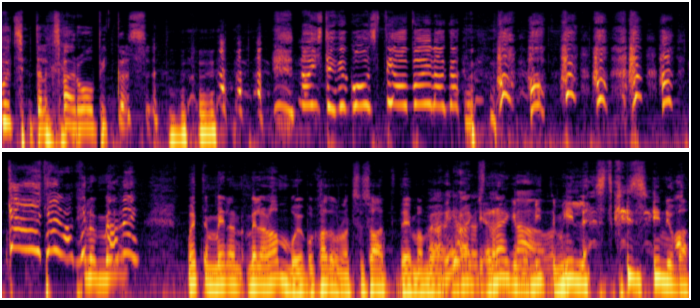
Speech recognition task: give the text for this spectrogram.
mõtlesin, et ta läks aeroobikas. naistega koos peapaelaga. käed meil hüppame ma ütlen, meil on, meil on ammu juba kadunud see saate teema, me räägi, räägime ka- mitte millestki siin juba.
